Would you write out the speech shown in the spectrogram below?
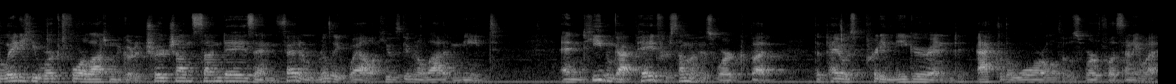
The lady he worked for allowed him to go to church on Sundays and fed him really well. He was given a lot of meat. And he even got paid for some of his work, but the pay was pretty meager and after the war all of it was worthless anyway.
